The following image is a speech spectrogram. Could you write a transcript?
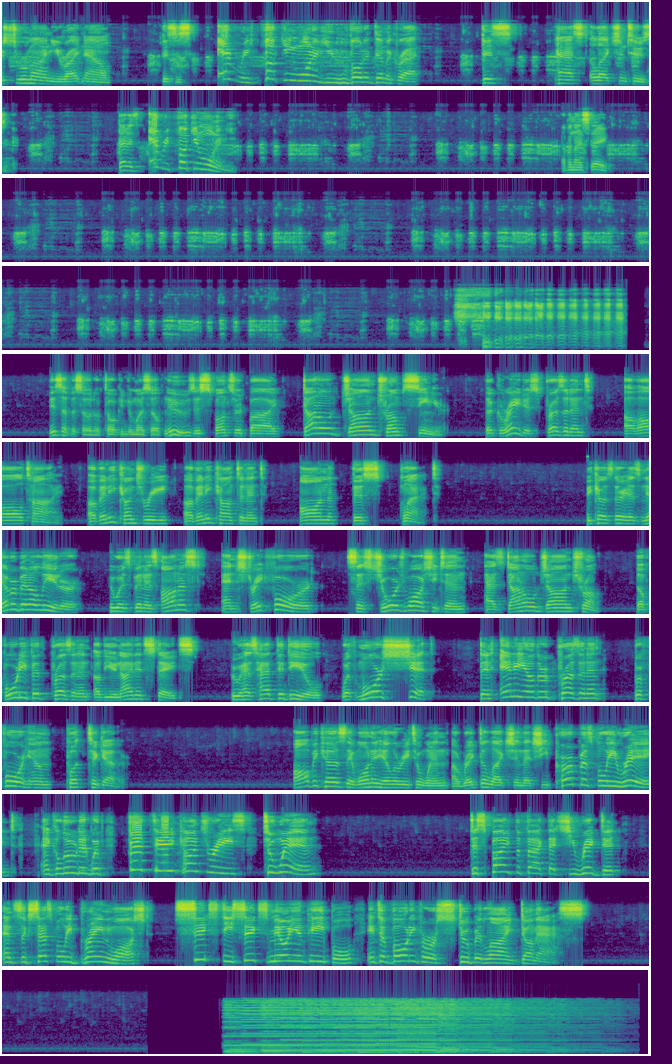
Wish to remind you right now, this is every fucking one of you who voted Democrat this past election Tuesday. That is every fucking one of you. Have a nice day. this episode of Talking to Myself News is sponsored by Donald John Trump Sr., the greatest president of all time, of any country, of any continent on this planet. Because there has never been a leader who has been as honest and straightforward since George Washington as Donald John Trump, the 45th President of the United States, who has had to deal with more shit than any other president before him put together. All because they wanted Hillary to win a rigged election that she purposefully rigged and colluded with 15 countries to win despite the fact that she rigged it and successfully brainwashed 66 million people into voting for her stupid lying dumbass.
